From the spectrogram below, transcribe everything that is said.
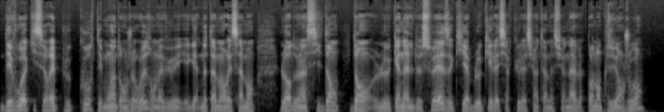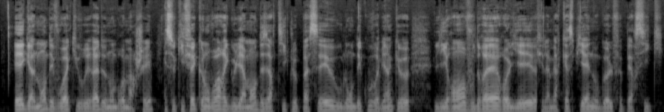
des voies qui seraient plus courtes et moins dangereuses. On l'a vu notamment récemment lors de l'incident dans le canal de Suez qui a bloqué la circulation internationale pendant plusieurs jours et également des voies qui ouvriraient de nombreux marchés. Ce qui fait que l'on voit régulièrement des articles passés où l'on découvre eh bien, que l'Iran voudrait relier la mer Caspienne au golfe Persique.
